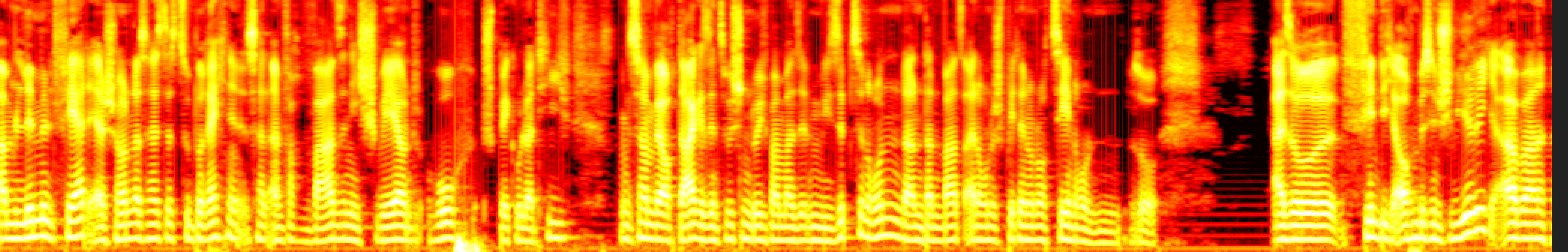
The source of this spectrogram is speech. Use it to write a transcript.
am Limit fährt er schon. Das heißt, das zu berechnen ist halt einfach wahnsinnig schwer und hoch spekulativ. Und das haben wir auch da gesehen. Zwischendurch waren mal irgendwie 17 Runden, dann, dann war es eine Runde später nur noch 10 Runden. So. Also finde ich auch ein bisschen schwierig, aber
